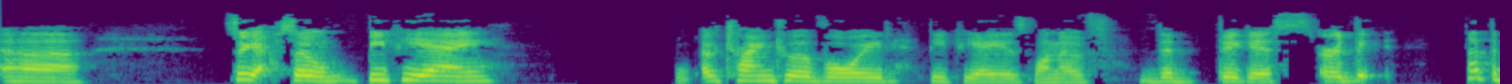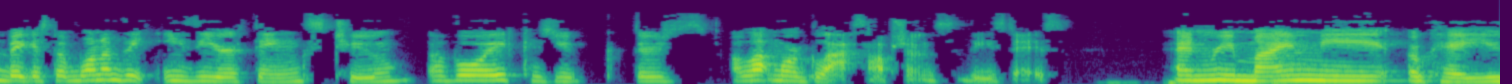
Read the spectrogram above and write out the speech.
Uh, so yeah, so BPA, of trying to avoid BPA is one of the biggest, or the, not the biggest, but one of the easier things to avoid because you there's a lot more glass options these days. And remind me, okay, you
